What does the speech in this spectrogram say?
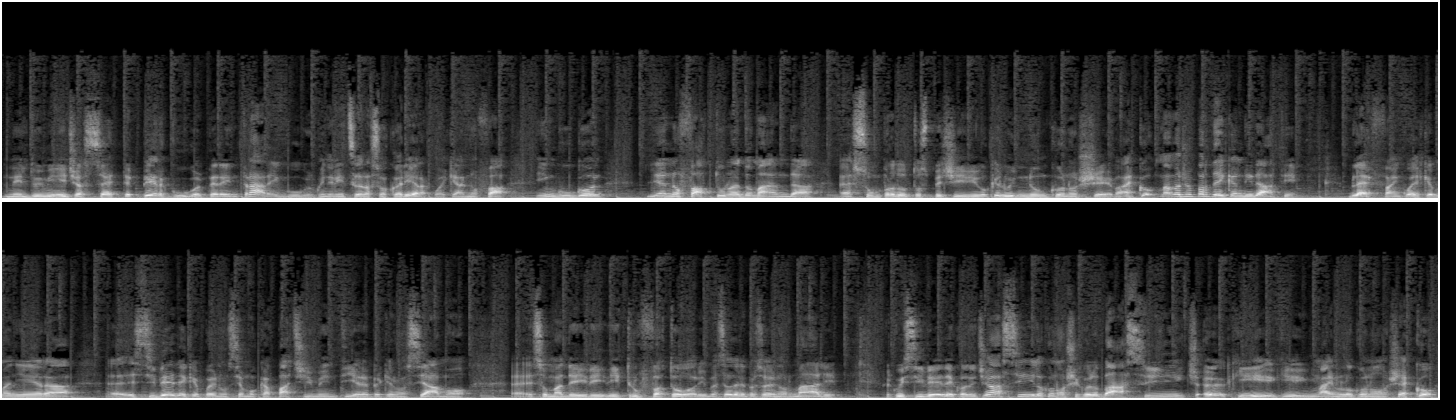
nel 2017 per Google, per entrare in Google, quindi all'inizio della sua carriera, qualche anno fa in Google, gli hanno fatto una domanda eh, su un prodotto specifico che lui non conosceva. Ecco, la maggior parte dei candidati bleffa in qualche maniera, eh, si vede che poi non siamo capaci di mentire perché non siamo eh, insomma dei, dei, dei, truffatori, ma siamo delle persone normali. Per cui si vede quando dice ah sì lo conosci quello, bah sì, cioè, chi, chi mai non lo conosce. Ecco,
